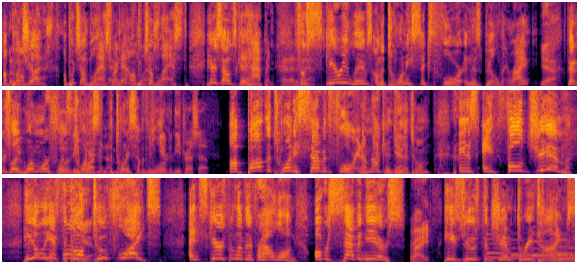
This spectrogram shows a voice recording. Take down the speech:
I'll Put put, him you on. blast. I'll put you on blast right put now. I'll on put you on blast. Here's how it's going to happen. Right so ass. Scary lives on the 26th floor in this building, right? Yeah. Then there's only one more floor. What's the, 20 apartment the 27th Can you floor. give the address out? Above the 27th floor, and I'm not going to do Yeah. that to him, is a full gym. He only has to go up two flights. And Scary's been living there for how long? Over seven years. right. He's used the gym three times.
